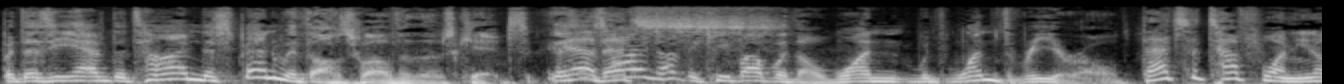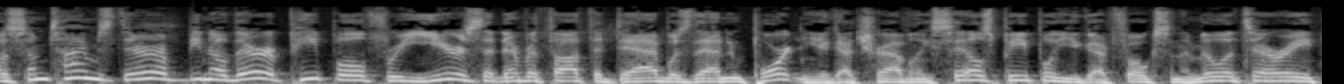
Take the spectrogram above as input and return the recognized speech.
But does he have the time to spend with all 12 of those kids? Yeah, it's hard enough to keep up with a one, with one three year old. That's a tough one. You know, sometimes there are, you know, there are people for years that never thought that dad was that important. You got traveling salespeople, you got folks in the military,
